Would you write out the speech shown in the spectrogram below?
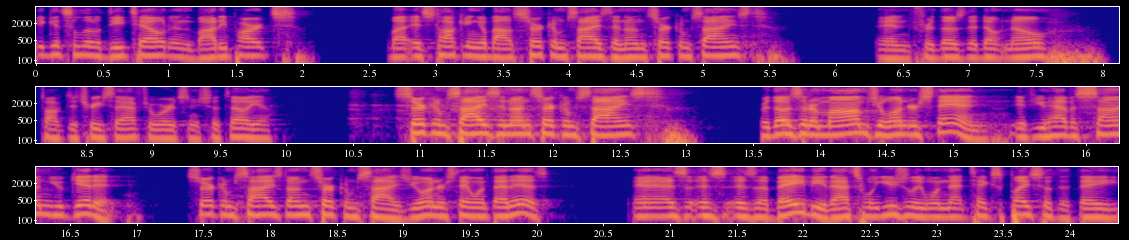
it gets a little detailed in the body parts, but it's talking about circumcised and uncircumcised. And for those that don't know, talk to Teresa afterwards, and she'll tell you circumcised and uncircumcised. For those that are moms, you'll understand. If you have a son, you get it. Circumcised, uncircumcised. You understand what that is. And as, as, as a baby, that's usually when that takes place, so that they,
